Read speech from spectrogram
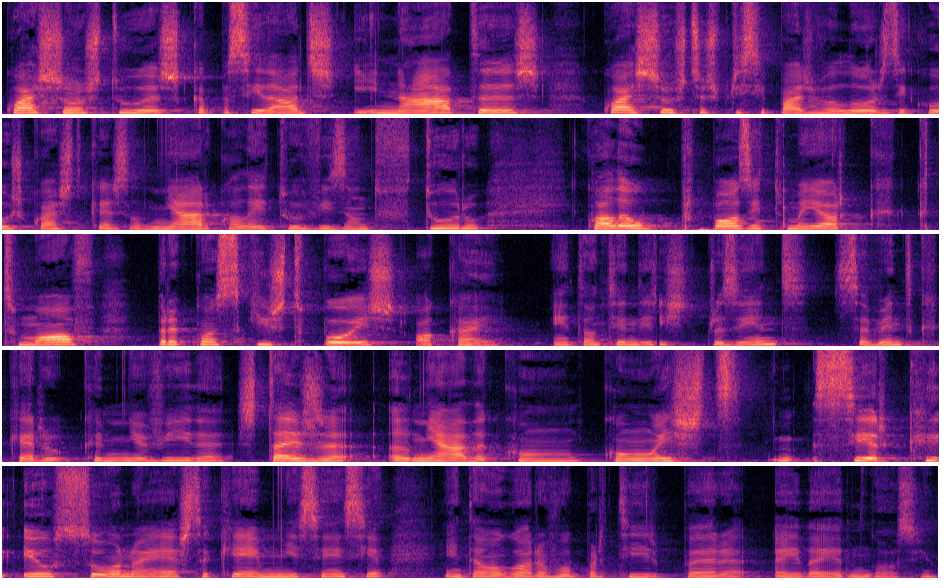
quais são as tuas capacidades inatas, quais são os teus principais valores e com os quais te queres alinhar, qual é a tua visão de futuro, qual é o propósito maior que, que te move para conseguires depois, ok, então, tendo isto presente, sabendo que quero que a minha vida esteja alinhada com, com este ser que eu sou, não é? Esta que é a minha essência, então agora vou partir para a ideia de negócio.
